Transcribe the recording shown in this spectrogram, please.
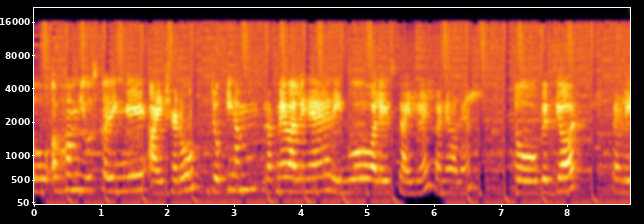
तो अब हम यूज़ करेंगे आई शेडो जो कि हम रखने वाले हैं रेनबो वाले स्टाइल में करने वाले हैं। तो विद्योर पहले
